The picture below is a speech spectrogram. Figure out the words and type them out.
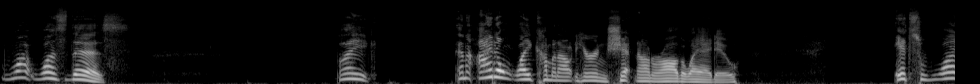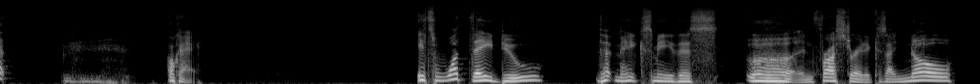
what was this? Like, and I don't like coming out here and shitting on Raw the way I do. It's what. Okay. It's what they do that makes me this ugh, and frustrated because I know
